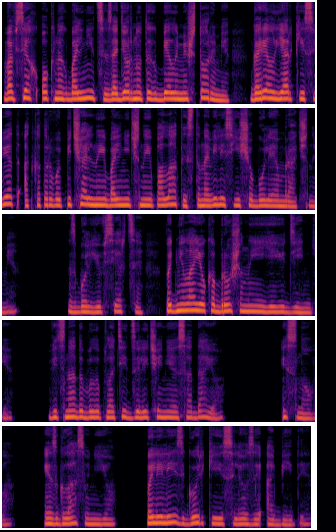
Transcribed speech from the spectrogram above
Во всех окнах больницы, задернутых белыми шторами, горел яркий свет, от которого печальные больничные палаты становились еще более мрачными. С болью в сердце подняла Йока брошенные ею деньги. Ведь надо было платить за лечение Садаю. И снова из глаз у нее полились горькие слезы обиды.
